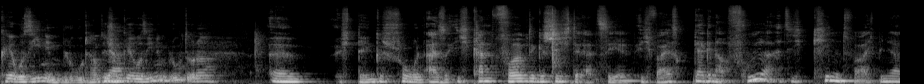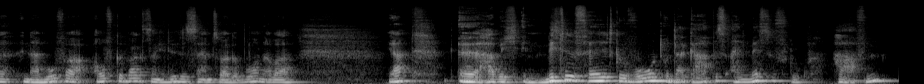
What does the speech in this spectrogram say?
Kerosin im Blut. Haben Sie ja. schon Kerosin im Blut oder? Ähm, ich denke schon. Also ich kann folgende Geschichte erzählen. Ich weiß, ja genau, früher als ich Kind war, ich bin ja in Hannover aufgewachsen, in Hildesheim zwar geboren, aber ja, äh, habe ich in Mittelfeld gewohnt und da gab es einen Messeflughafen.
